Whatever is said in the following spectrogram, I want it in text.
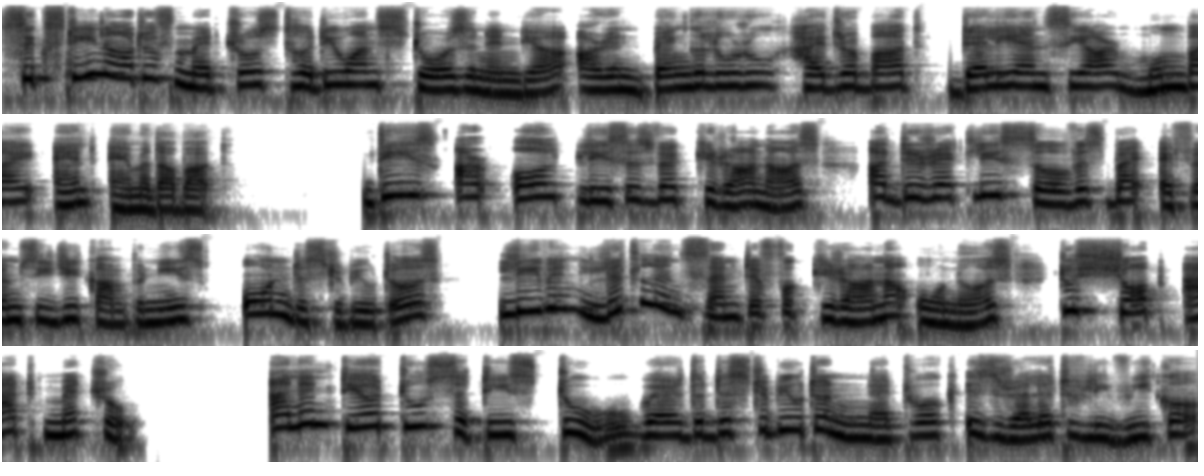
16 out of Metro's 31 stores in India are in Bengaluru, Hyderabad, Delhi NCR, Mumbai, and Ahmedabad. These are all places where kiranas are directly serviced by FMCG companies' own distributors, leaving little incentive for kirana owners to shop at Metro. And in tier 2 cities too, where the distributor network is relatively weaker,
